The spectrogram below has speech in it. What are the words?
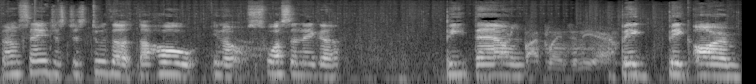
what I'm saying? Just just do the the whole you know Schwarzenegger beat down, big big arm,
